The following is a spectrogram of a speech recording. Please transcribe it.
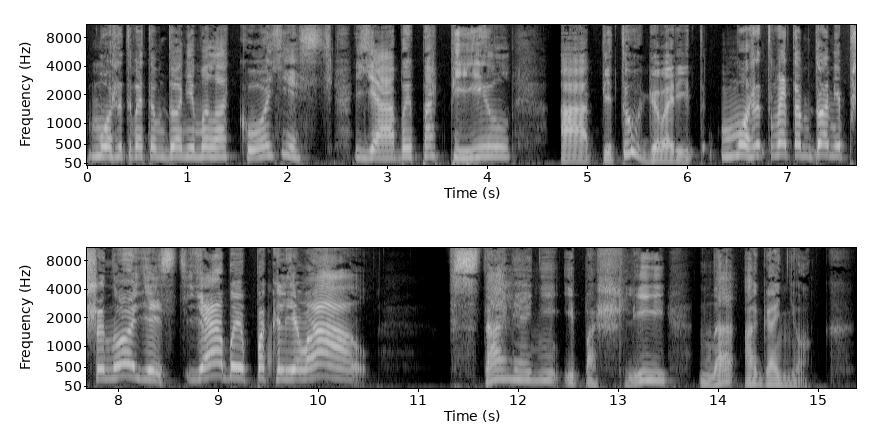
может, в этом доме молоко есть, я бы попил. А петух говорит, может, в этом доме пшено есть, я бы поклевал. Встали они и пошли на огонек.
